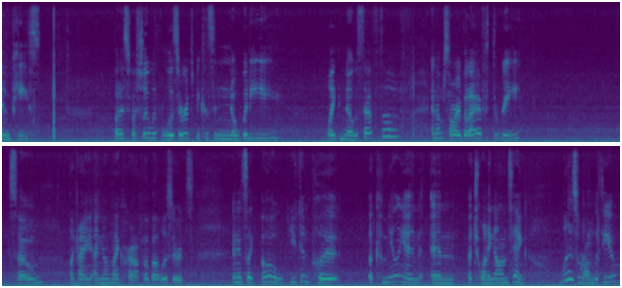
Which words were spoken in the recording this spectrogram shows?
in peace. But especially with lizards because nobody, like, knows that stuff. And I'm sorry, but I have three. So like I, I know my crap about lizards. And it's like oh you can put a chameleon in a 20 gallon tank. What is wrong with you?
